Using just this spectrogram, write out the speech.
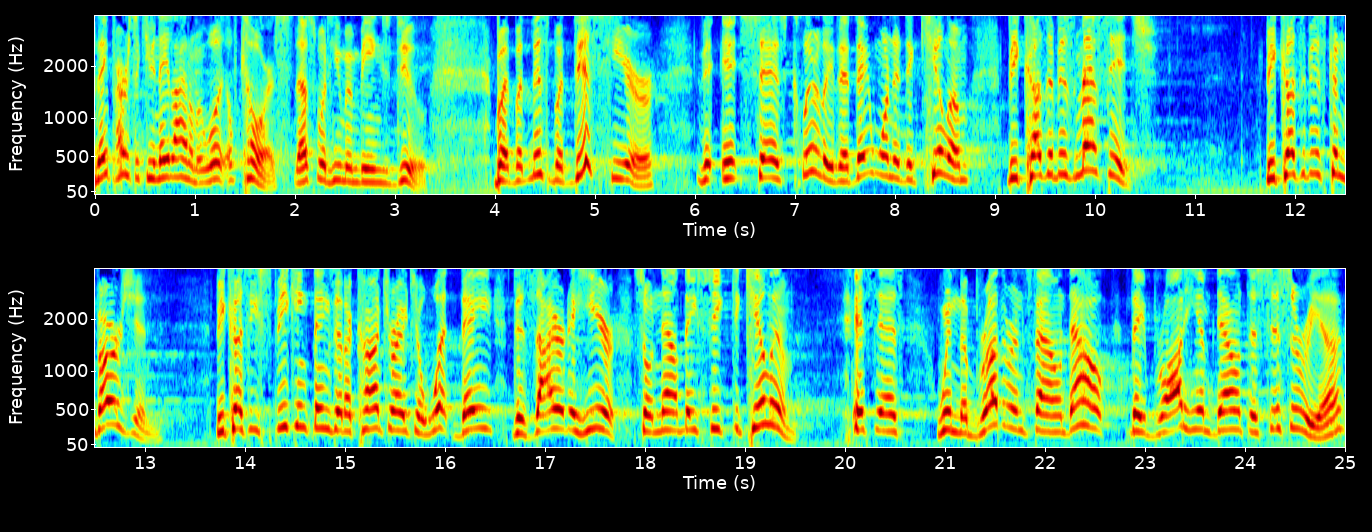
They persecute and they lie on me. Well, of course, that's what human beings do. But, but, this, but this here, it says clearly that they wanted to kill him because of his message, because of his conversion, because he's speaking things that are contrary to what they desire to hear. So now they seek to kill him. It says, when the brethren found out, they brought him down to Caesarea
